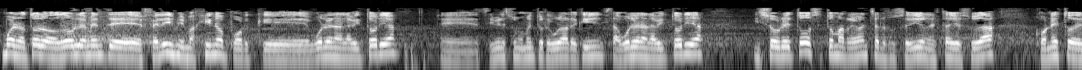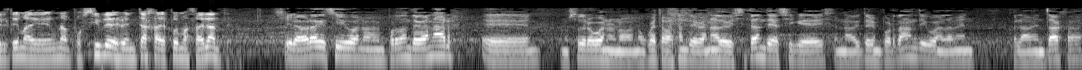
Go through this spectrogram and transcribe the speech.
Bueno, Toro, doblemente feliz, me imagino, porque vuelven a la victoria. Eh, si bien es un momento irregular de 15, vuelven a la victoria y sobre todo se toma revancha lo sucedido en el Estadio Ciudad con esto del tema de una posible desventaja después más adelante. Sí, la verdad que sí, bueno, es importante ganar. Eh, nosotros, bueno, nos, cuesta bastante ganar de visitante, así que es una victoria importante y bueno, también con la ventaja.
